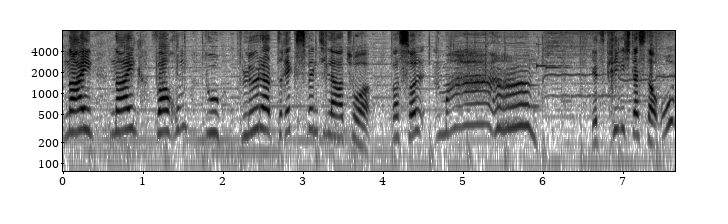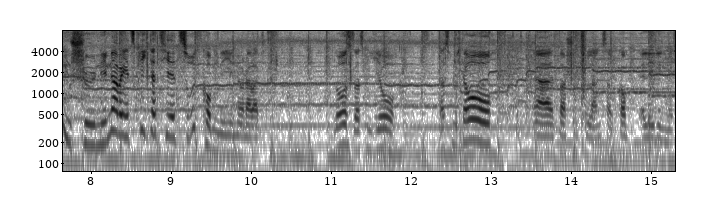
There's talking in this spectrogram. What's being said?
Nein, nein. Warum, du blöder Drecksventilator? Was soll... Mann. Jetzt kriege ich das da oben schön hin, aber jetzt kriege ich das hier zurückkommen hin, oder was? Los, lass mich hier hoch. Lass mich da hoch. Ja, es war schon zu langsam. Komm, erledige mich.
